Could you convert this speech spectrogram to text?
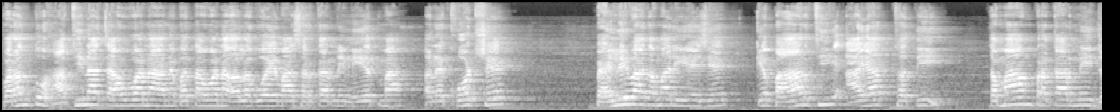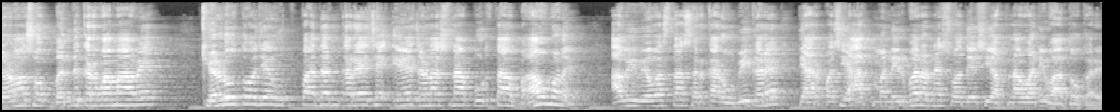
પરંતુ હાથીના ચાવવાના અને બતાવવાના અલગ હોય એમાં સરકારની નિયતમાં અને ખોટ છે. પહેલી વાત અમારી એ છે કે બહારથી આયાત થતી તમામ પ્રકારની જણસો બંધ કરવામાં આવે. ખેડૂતો જે ઉત્પાદન કરે છે એ જણસના પૂરતા ભાવ મળે આવી વ્યવસ્થા સરકાર ઊભી કરે, ત્યાર પછી આત્મનિર્ભર અને સ્વદેશી અપનાવવાની વાતો કરે.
